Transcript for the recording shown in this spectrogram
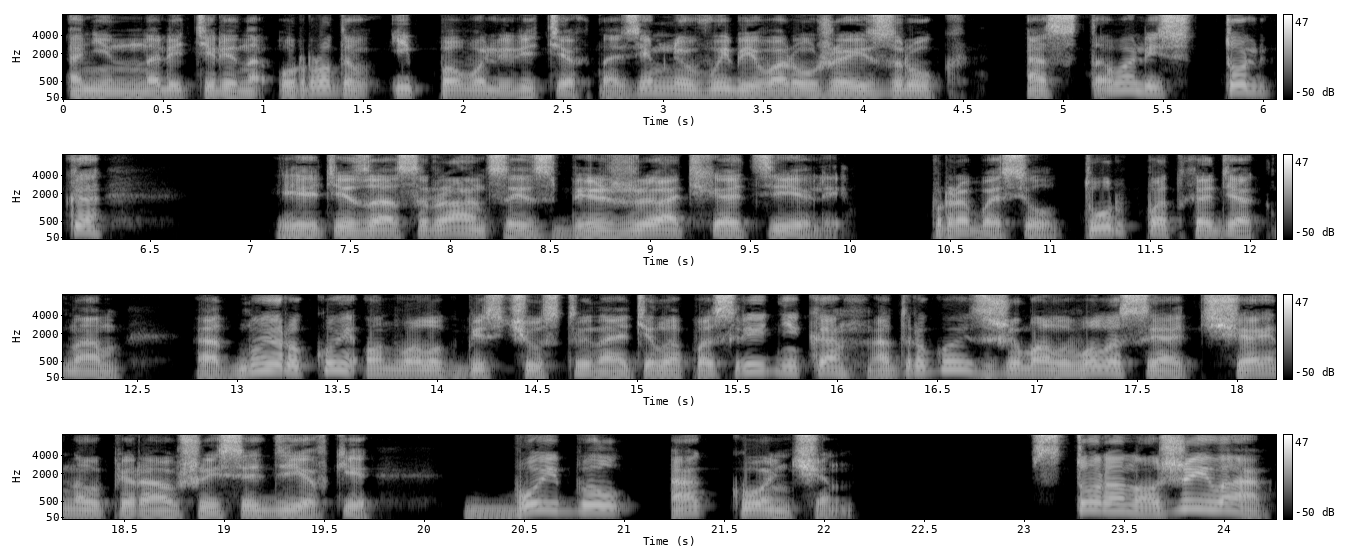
Они налетели на уродов и повалили тех на землю, выбив оружие из рук. Оставались только... «Эти засранцы сбежать хотели», – пробасил Тур, подходя к нам. Одной рукой он волок бесчувственное тело посредника, а другой сжимал волосы отчаянно упиравшейся девки. Бой был окончен. «В сторону! Живо!»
